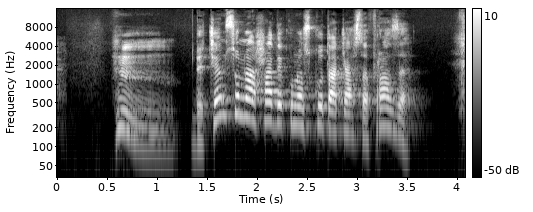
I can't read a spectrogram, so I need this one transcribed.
Hmm, de ce îmi sună așa de cunoscut această frază?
